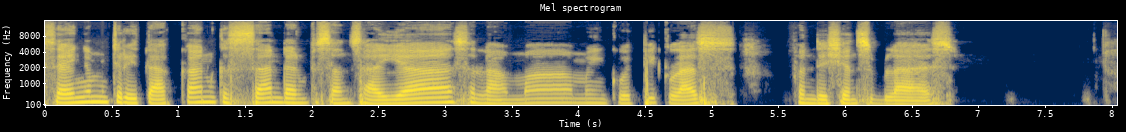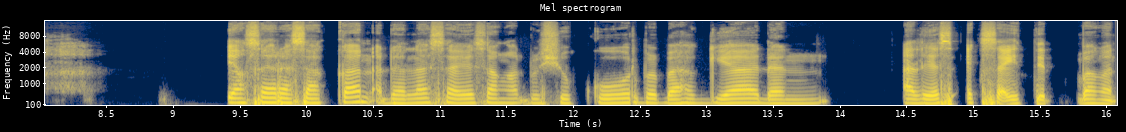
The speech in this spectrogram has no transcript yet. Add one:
Saya ingin menceritakan kesan dan pesan saya selama mengikuti kelas Foundation 11. Yang saya rasakan adalah saya sangat bersyukur, berbahagia, dan alias excited banget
